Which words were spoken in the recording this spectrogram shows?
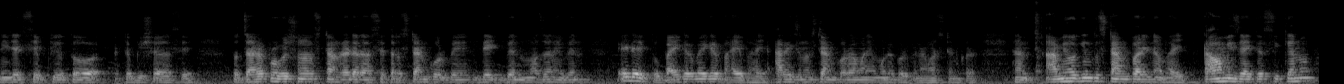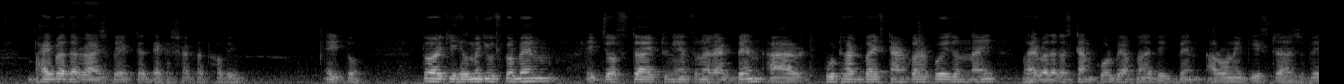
নিজের সেফটিও তো একটা বিষয় আছে। তো যারা প্রফেশনাল স্ট্যান্ডার্ডার আছে, তারা স্ট্যান্ড করবে, দেখবেন, মজা নেবেন। এটাই তো বাইকের বাইকের ভাই ভাই আরেকজন স্ট্যান্ড করা মানে মনে করবেন আমার স্ট্যান্ড করা। হ্যাঁ আমিও কিন্তু স্ট্যান্ড পারি না ভাই, তাও আমি যাইতেছি কেন? ভাই ব্রাদাররা আসবে, একটা দেখা সাক্ষাৎ হবে। এই তো। তো আর কি হেলমেট ইউজ করবেন এক্সজস্টটা একটু নিয়ন্ত্রণে রাখবেন, আর হুটহাট বাই স্ট্যান্ড করার প্রয়োজন নাই। ভাই ব্রাদাররা স্ট্যান্ড করবে, আপনারা দেখবেন। আরও অনেক গেস্টরা আসবে,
